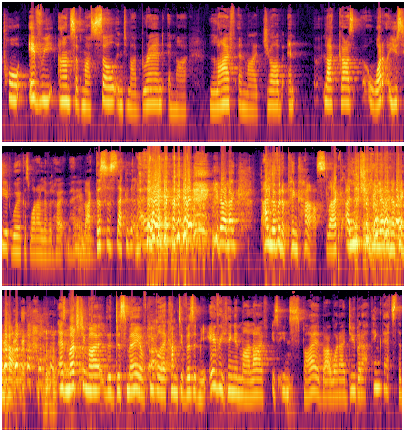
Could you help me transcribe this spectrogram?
pour every ounce of my soul into my brand and my life and my job. And like, guys, what you see at work is what I live at home. Hey, mm. like this is like, you know, like I live in a pink house. Like I literally live in a pink house. As much to my the dismay of people that come to visit me, everything in my life is inspired by what I do. But I think that's the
